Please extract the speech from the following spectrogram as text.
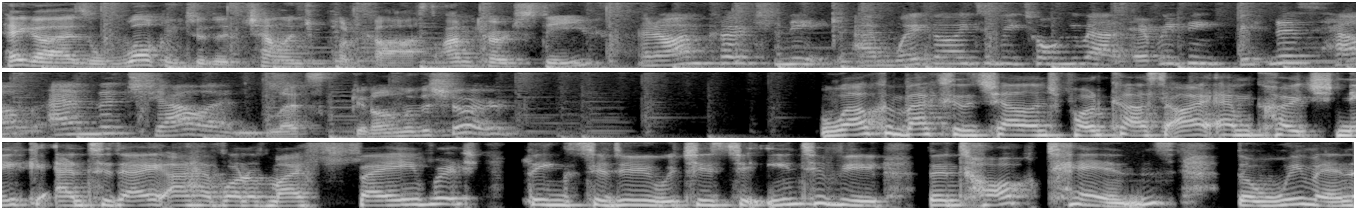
Hey guys, welcome to the Challenge Podcast. I'm Coach Steve. And I'm Coach Nic, and we're going to be talking about everything fitness, health, and the challenge. Let's get on with the show. Welcome back to the Challenge Podcast. I am Coach Nic, and today I have one of my favorite things to do, which is to interview the top 10s, the women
